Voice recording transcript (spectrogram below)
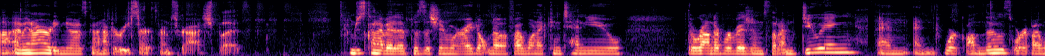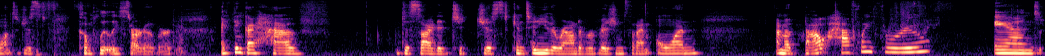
I mean I already knew I was gonna have to restart from scratch but I'm just kind of in a position where I don't know if I want to continue the round of revisions that I'm doing and, and work on those or if I want to just completely start over. I think I have decided to just continue the round of revisions that I'm on. I'm about halfway through and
